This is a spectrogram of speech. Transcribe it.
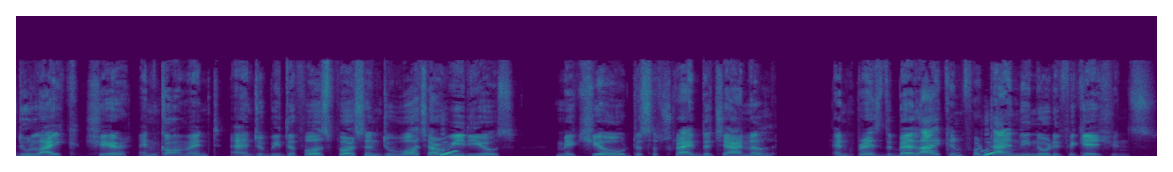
Do like, share and comment and to be the first person to watch our videos, make sure to subscribe the channel and press the bell icon for timely notifications.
